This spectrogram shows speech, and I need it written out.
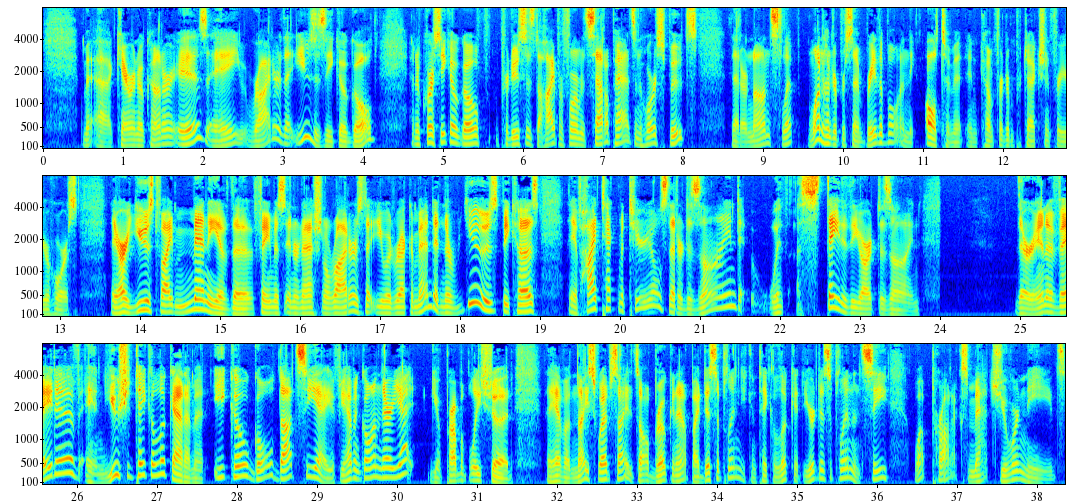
Uh, Karen O'Connor is a rider that uses Eco Gold. And of course, Eco Gold produces the high performance saddle pads and horse boots that are non slip, 100% breathable, and the ultimate in comfort and protection for your horse. They are used by many of the famous international riders that you would recommend, and they're used because they have high tech materials that are designed with a state of the art design. They're innovative, and you should take a look at them at ecogold.ca. If you haven't gone there yet, you probably should. They have a nice website. It's all broken out by discipline. You can take a look at your discipline and see what products match your needs.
